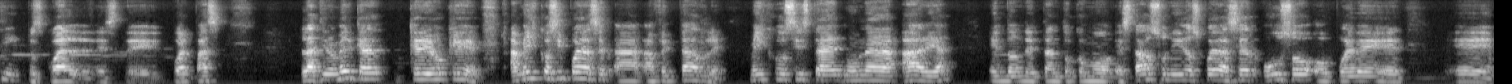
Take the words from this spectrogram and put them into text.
Sí. pues cuál, este, cuál paz. Latinoamérica creo que a México sí puede hacer- a- afectarle. México sí está en una área en donde tanto como Estados Unidos puede hacer uso o puede eh,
